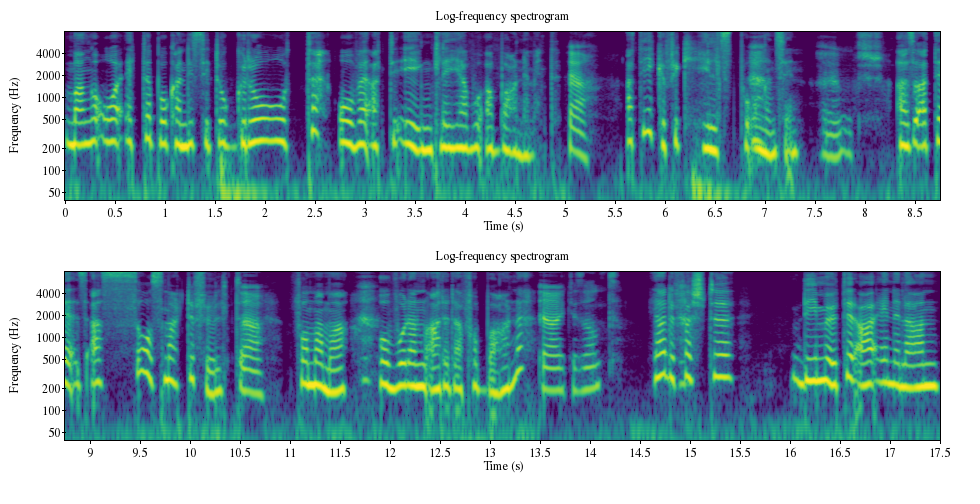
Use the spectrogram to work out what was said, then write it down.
mange år etterpå kan de sitte og gråte over at de egentlig Ja, hvor er barnet mitt? ja, at de ikke fikk hilst på ungen sin. Eh, Altså at det er så smertefullt Ja, for mamma, og hvordan er det da for barnet? ja, ikke sant? Ja, det første de møter av en eller annen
